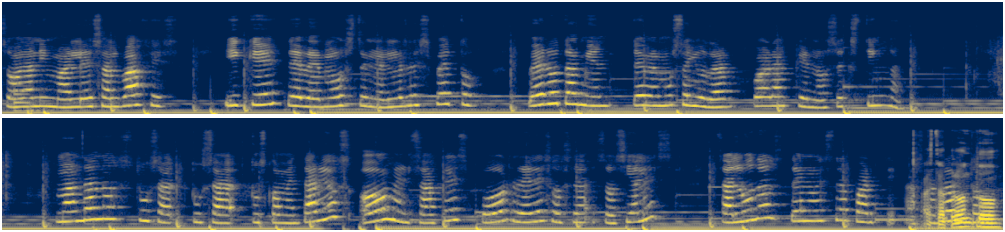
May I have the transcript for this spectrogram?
son animales salvajes y que debemos tenerles respeto, pero también debemos ayudar para que no se extingan. Mándanos tus, tus, tus comentarios o mensajes por redes sociales. Saludos de nuestra parte. Hasta, pronto.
